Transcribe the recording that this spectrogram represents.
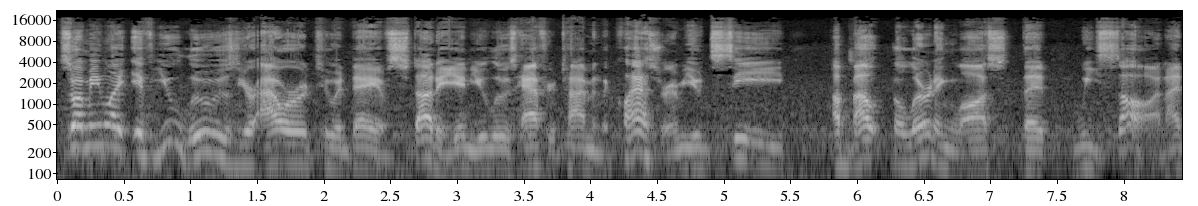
So, I mean, like, if you lose your hour to a day of study and you lose half your time in the classroom, you'd see about the learning loss that we saw. And I,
